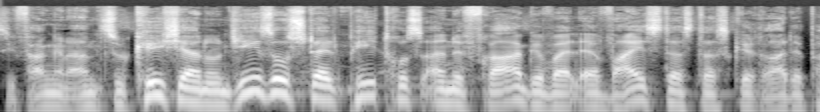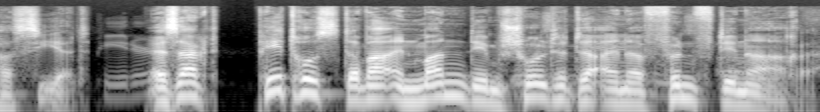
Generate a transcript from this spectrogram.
Sie fangen an zu kichern und Jesus stellt Petrus eine Frage, weil er weiß, dass das gerade passiert. Er sagt, Petrus, da war ein Mann, dem schuldete einer fünf Denare.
